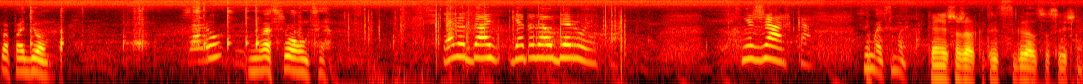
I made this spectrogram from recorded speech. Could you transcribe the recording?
Попадем Жару? на солнце. Я тогда, я тогда уберу это. Не жарко. Снимай, снимай. Конечно, жарко, 30 градусов с лишним.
